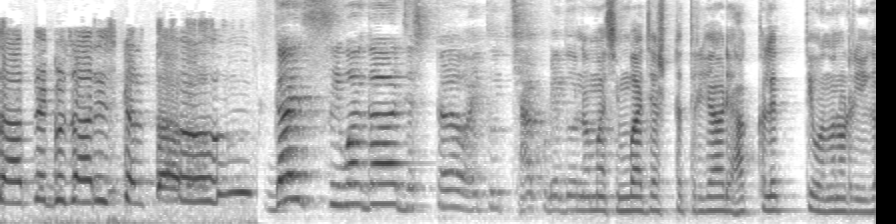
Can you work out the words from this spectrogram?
ಸಾಹೇಬ್ ಗುಜಾರಿಸ್ ಕರ್ತಾ ಗೈಸ್ ಇವಾಗ ಜಸ್ಟ್ ಆಯಿತು ಚಾ ಕುಡಿಯೋದು. ನಮ್ಮ ಸಿಂಬಾ ಜಸ್ಟ್ ತಿರುಗಾಡಿ ಹಾಕಲೆತ್ತಿ ಒಂದ ನೋಡ್ರಿ ಈಗ.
